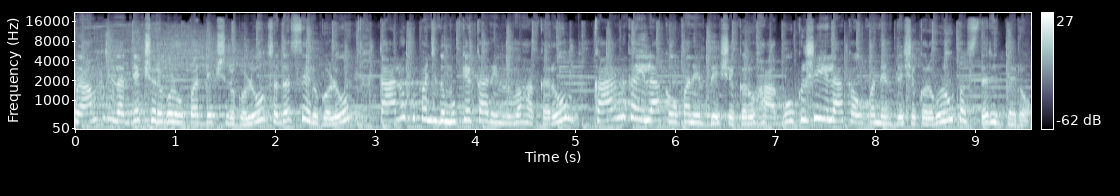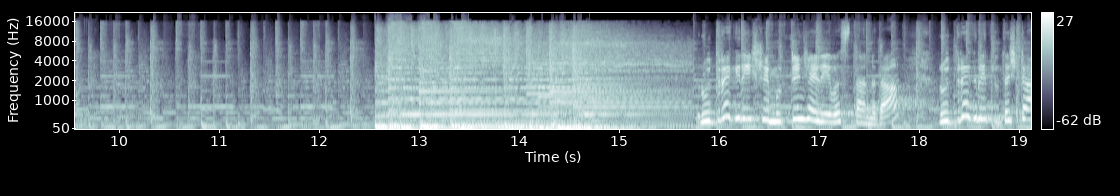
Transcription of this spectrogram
ಗ್ರಾಮ ಪಂಚಾಯತ್ ಅಧ್ಯಕ್ಷರುಗಳು, ಉಪಾಧ್ಯಕ್ಷರುಗಳು, ಸದಸ್ಯರುಗಳು, ತಾಲೂಕು ಪಂಚಾಯತ್ ಮುಖ್ಯ ಕಾರ್ಯನಿರ್ವಾಹಕರು, ಕಾರ್ಮಿಕ ಇಲಾಖಾ ಉಪನಿರ್ದೇಶಕರು ಹಾಗೂ ಕೃಷಿ ಇಲಾಖಾ ಉಪನಿರ್ದೇಶಕರುಗಳು ಉಪಸ್ಥಿತರಿದ್ದರು. ರುದ್ರಗಿರಿ ಶ್ರೀ ಮೃತ್ಯುಂಜಯ ದೇವಸ್ಥಾನದ ರುದ್ರಗಿರಿ ಪ್ರತಿಷ್ಠಾ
